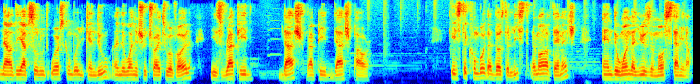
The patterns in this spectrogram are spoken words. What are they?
Now the absolute worst combo you can do, and the one you should try to avoid, is rapid dash, rapid dash power. It's the combo that does the least amount of damage and the one that uses the most stamina.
